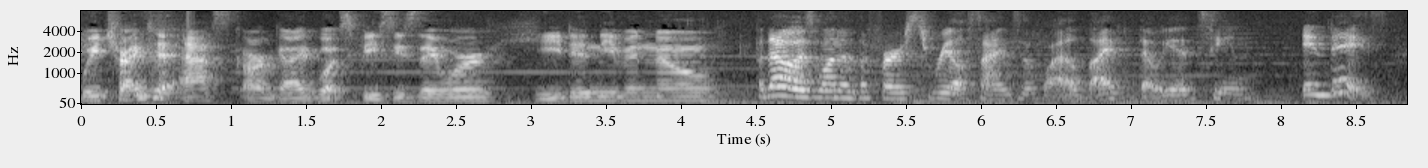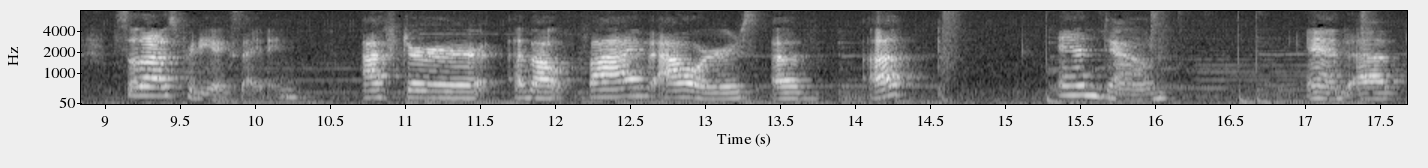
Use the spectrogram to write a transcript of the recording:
We tried to ask our guide what species they were. He didn't even know. But that was one of the first real signs of wildlife that we had seen in days. So that was pretty exciting. After about five hours of up and down and up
